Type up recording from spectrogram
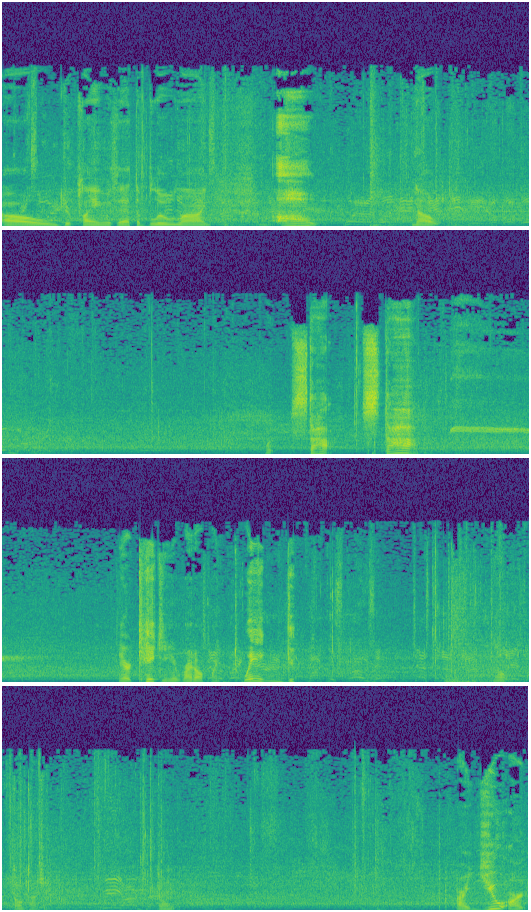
Oh, you're playing with it at the blue line. Oh! No. What? Stop. Stop. They're taking it right off my twig. No, don't touch it. Don't. Alright, you are,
